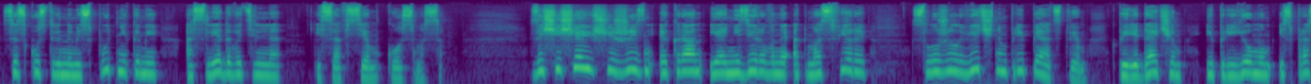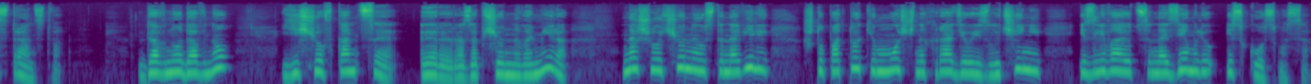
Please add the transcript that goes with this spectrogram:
с искусственными спутниками, а следовательно и со всем космосом. Защищающий жизнь экран ионизированной атмосферы служил вечным препятствием к передачам и приемам из пространства. Давно-давно, еще в конце эры разобщенного мира, наши ученые установили, что потоки мощных радиоизлучений изливаются на Землю из космоса.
